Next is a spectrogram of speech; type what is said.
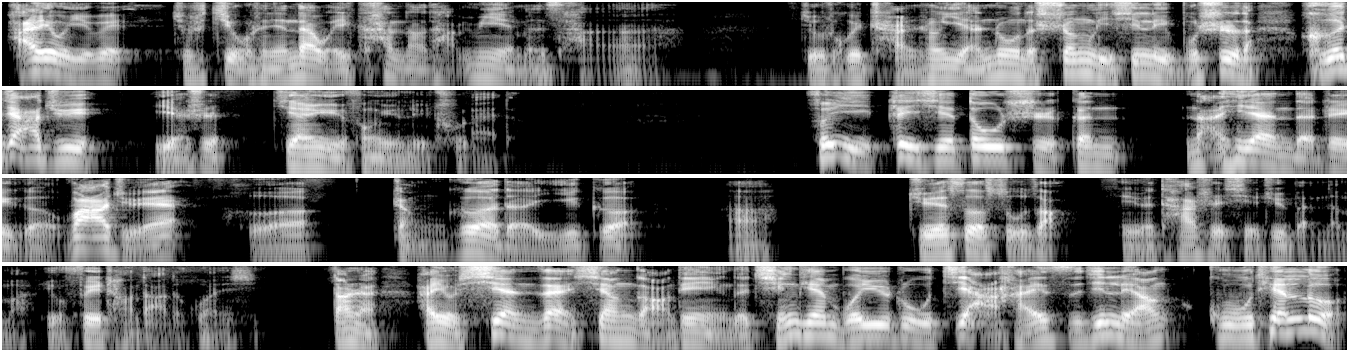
还有一位，就是九十年代我一看到他灭门惨案，就是会产生严重的生理心理不适的何家驹，也是《监狱风云》里出来的。所以这些都是跟南燕的这个挖掘和整个的一个啊角色塑造，因为他是写剧本的嘛，有非常大的关系。当然，还有现在香港电影的晴天博玉柱、架海紫金梁、古天乐，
